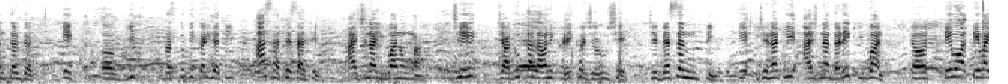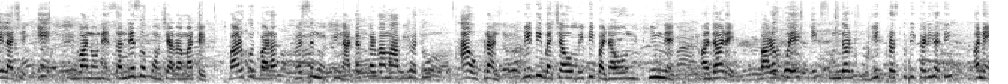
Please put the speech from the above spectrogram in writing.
અંતર્ગત એક ગીત પ્રસ્તુતિ કરી હતી. આ સાથે સાથે આજના યુવાનોમાં જે જાગૃતતા લાવવાની ખરેખર જરૂર છે, જે વ્યસન મુક્તિ કે જેનાથી આજના દરેક યુવાન ટેવા, ટેવાયેલા છે એ યુવાનોને સંદેશો પહોંચાડવા માટે બાળકો દ્વારા વ્યસન મુક્તિ નાટક કરવામાં આવ્યું હતું. આ ઉપરાંત બેટી બચાવો, બેટી પઢાઓની થીમને આધારે બાળકોએ એક સુંદર ગીત પ્રસ્તુતિ કરી હતી અને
